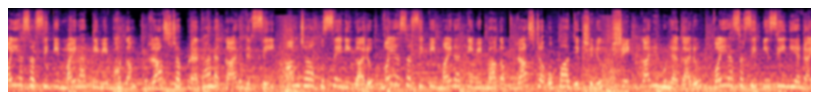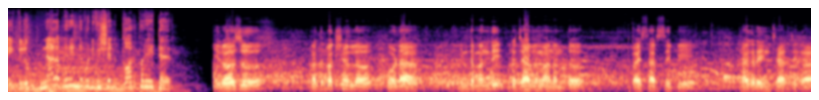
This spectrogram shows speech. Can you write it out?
వైఎస్ఆర్సీపీ మైనార్టీ విభాగం రాష్ట్ర ప్రధాన కార్యదర్శి హంజా హుస్సేని గారు వైఎస్ఆర్సీపీ మైనార్టీ విభాగం రాష్ట్ర ఉపాధ్యక్షులు షేక్ కరీముల్లా గారు వైఎస్ఆర్సీపీ సీనియర్ నాయకులు నలభై రెండవ డివిజన్ కార్పొరేటర్. ఈరోజు ప్రతిపక్షంలో కూడా ఇంతమంది ప్రజాభిమానంతో వైఎస్ఆర్సీపీ నగర ఇన్ఛార్జిగా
